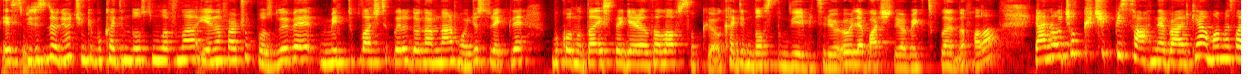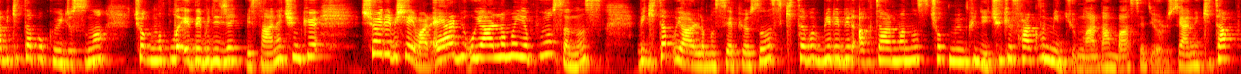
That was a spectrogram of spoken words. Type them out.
esprisi dönüyor. Çünkü bu kadim dostum lafına Yennefer çok bozuluyor ve mektuplaştıkları dönemler boyunca sürekli bu konuda işte Geralt'a laf sokuyor. Kadim dostum diye bitiriyor. Öyle başlıyor mektuplarında falan. Yani o çok küçük bir sahne belki ama mesela bir kitap okuyucusunu çok mutlu edebilecek bir sahne. Çünkü şöyle bir şey var. Eğer bir uyarlama yapıyorsanız, bir kitap uyarlaması yapıyorsanız kitabı birebir aktarmanız çok mümkün değil. Çünkü farklı medyumlardan bahsediyoruz. Yani kitap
